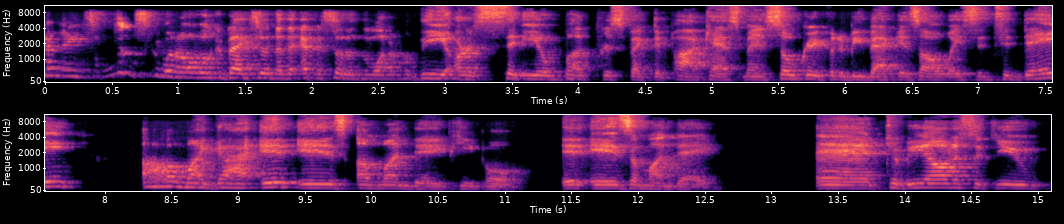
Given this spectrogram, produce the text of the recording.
Guys, what's going on? Welcome back to another episode of the wonderful The Arsenio Buck Perspective Podcast, man. So grateful to be back as always. And today, oh my God, it is a Monday, people. It is a Monday. And to be honest with you,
